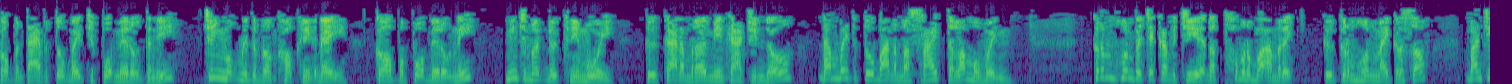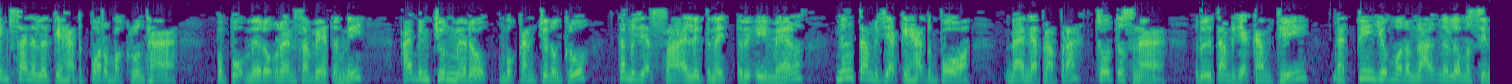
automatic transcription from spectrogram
ក៏ប៉ុន្តែបើទោះបីជាពួកមេរោគទាំងនេះចេញមកមានទម្រង់ខុសគ្នាក្តីក៏ពពួកមេរោគនេះមានចំណុចដូចគ្នាមួយគឺការតម្រូវមានការជួញដូរដើម្បីទទួលបានដំណោះស្រាយត្រឡប់មកវិញក្រុមហ៊ុនបច្ចេកវិទ្យាដ៏ធំរបស់អាមេរិកគឺក្រុមហ៊ុន Microsoft បានចេញផ្សាយនៅលើគេហទំព័ររបស់ខ្លួនថាពពួកមេរោគ ransomware ទាំងនេះអាចបញ្ជូនមេរោគមកកាន់ជនរងគ្រោះតាមរយៈសារអេឡិចត្រូនិកឬអ៊ីមែលនិងតាមរយៈគេហទំព័រដែលអ្នកប្រើប្រាស់ចូលទស្សនាឬតាមរយៈកម្មវិធីដែលទាញយកមកដំឡើងនៅលើម៉ាស៊ីន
